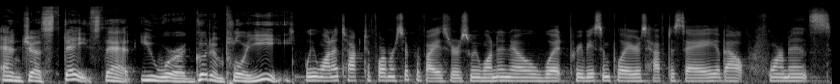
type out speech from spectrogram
and just states that you were a good employee. We want to talk to former supervisors. We want to know what previous employers have to say about performance,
